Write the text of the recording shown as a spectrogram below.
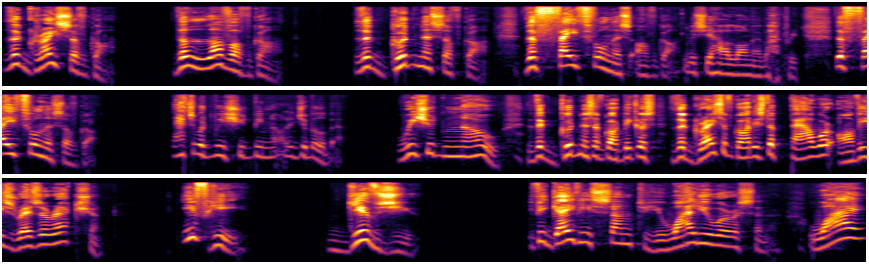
The grace of God, the love of God, the goodness of God, the faithfulness of God. Let me see how long have I preached. The faithfulness of God. That's what we should be knowledgeable about. We should know the goodness of God because the grace of God is the power of His resurrection. If He gives you, if He gave His Son to you while you were a sinner, why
